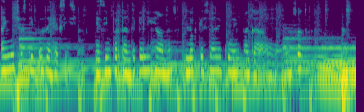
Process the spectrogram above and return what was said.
Hay muchos tipos de ejercicio. Es importante que elijamos los que se adecúen a cada uno de nosotros.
